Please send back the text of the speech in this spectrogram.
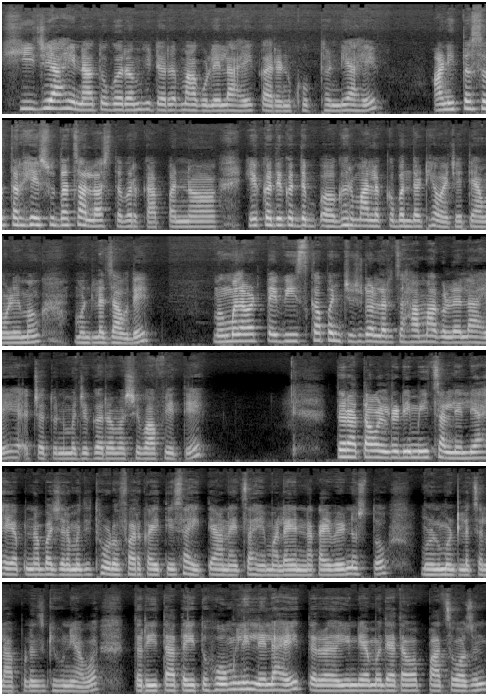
ही जी आहे ना तो गरम हीटर मागवलेला आहे कारण खूप थंडी आहे. आणि तसं तर हे सुद्धा चालू असतं बरं का पण हे कधी कधी घरमालक बंद ठेवायचे त्यामुळे मग म्हटलं जाऊ दे. मग मला वाटतं वीस का पंचवीस डॉलरचा हा मागवलेला आहे याच्यातून म्हणजे गरम अशी वाफ येते. तर आता ऑलरेडी मी चाललेली आहे आपणा बाजारामध्ये थोडंफार काही ते साहित्य आणायचं आहे. मला यांना काही वेळ नसतो. म्हणून म्हटलं चला आपणच घेऊन यावं. तर इथं आता इथं होम लिहिलेलं आहे. तर इंडियामध्ये आता पाच वाजून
